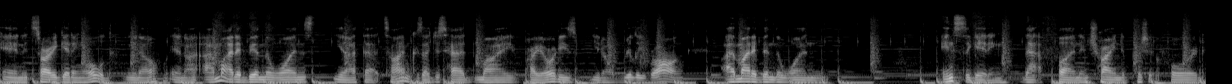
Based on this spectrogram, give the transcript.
and it started getting old, you know, and I, I might have been the ones, you know, at that time because I just had my priorities, you know, really wrong. I might have been the one instigating that fun and trying to push it forward,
